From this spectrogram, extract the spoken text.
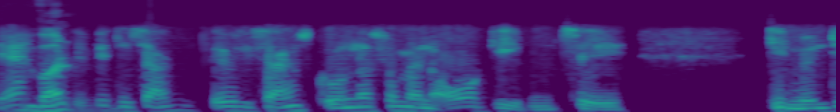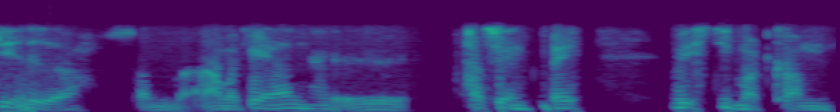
ja, vold? det vil de sagtens, det vil de sagtens kunne, og så man overgive dem til de myndigheder, som amerikanerne øh, har sendt med, hvis de måtte komme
